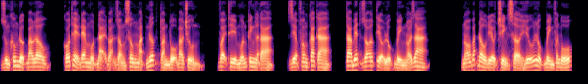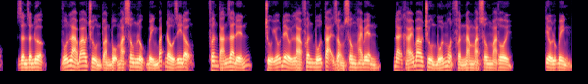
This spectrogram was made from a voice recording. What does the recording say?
dùng không được bao lâu, có thể đem một đại đoạn dòng sông mặt nước toàn bộ bao trùm. Vậy thì muốn kinh là ta, diệp phong ca ca, ta biết rõ tiểu lục bình nói ra. Nó bắt đầu điều chỉnh sở hữu lục bình phân bố, dần dần được, vốn là bao trùm toàn bộ mặt sông lục bình bắt đầu di động, phân tán ra đến, chủ yếu đều là phân bố tại dòng sông hai bên, đại khái bao trùm bốn một phần năm mặt sông mà thôi. Tiểu lục bình,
